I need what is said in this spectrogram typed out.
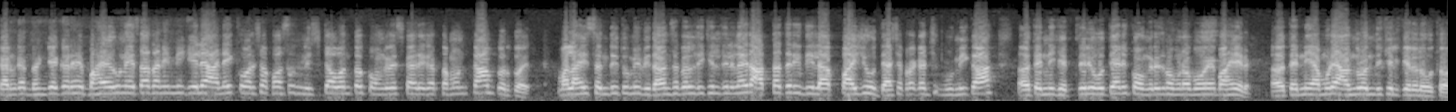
कारण का धंगेकर हे बाहेरून येतात आणि मी गेल्या अनेक वर्षापासून निष्ठावंत काँग्रेस कार्यकर्ता म्हणून काम करतोय. मला ही संधी तुम्ही विधानसभेला देखील दिली नाही आता तरी दिला पाहिजे होती. अशा प्रकारची भूमिका त्यांनी घेतलेली होती आणि काँग्रेस भवनाबाहेर बाहेर त्यांनी यामुळे आंदोलन देखील केलेलं होतं.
